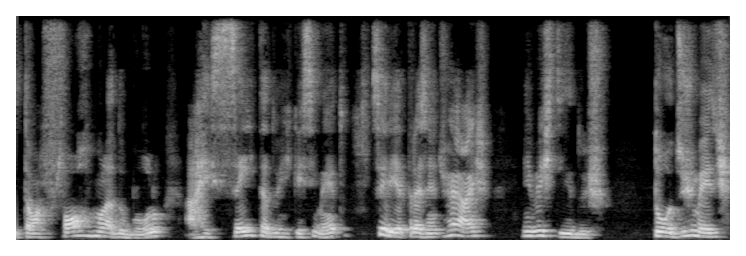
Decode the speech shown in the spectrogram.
Então a fórmula do bolo, a receita do enriquecimento, seria 300 reais investidos todos os meses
